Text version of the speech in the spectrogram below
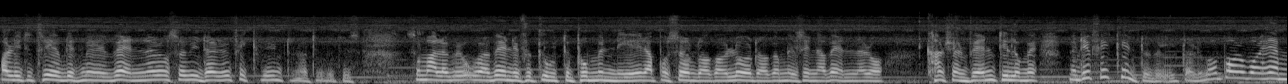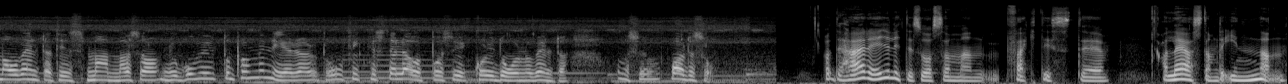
ha lite trevligt med vänner och så vidare, det fick vi inte naturligtvis som alla våra vänner fick gå ut och promenera på söndagar och lördagar med sina vänner och kanske en vän till och med. Men det fick inte vi. Utan det var bara att vara hemma och vänta tills mamma sa nu går vi ut och promenerar. Då fick vi ställa upp oss i korridoren och vänta. Och så var det så. Och det här är ju lite så som man faktiskt eh, har läst om det innan.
